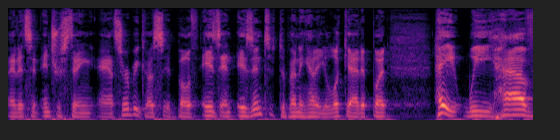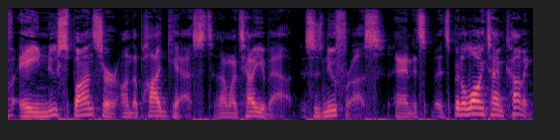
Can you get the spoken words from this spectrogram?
and it's an interesting answer because it both is and isn't, depending how you look at it. But hey, we have a new sponsor on the podcast. I want to tell you about. This is new for us, and it's it's been a long time coming.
